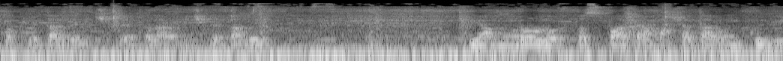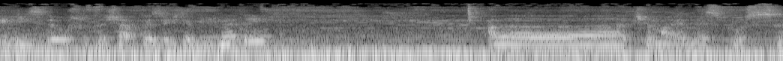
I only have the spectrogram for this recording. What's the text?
proprietar de bicicletă la bicicleta lui. Eu am un roll-off pe spate, am așadar un quick release de 170 de mm. Uh, ce mai e de spus?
